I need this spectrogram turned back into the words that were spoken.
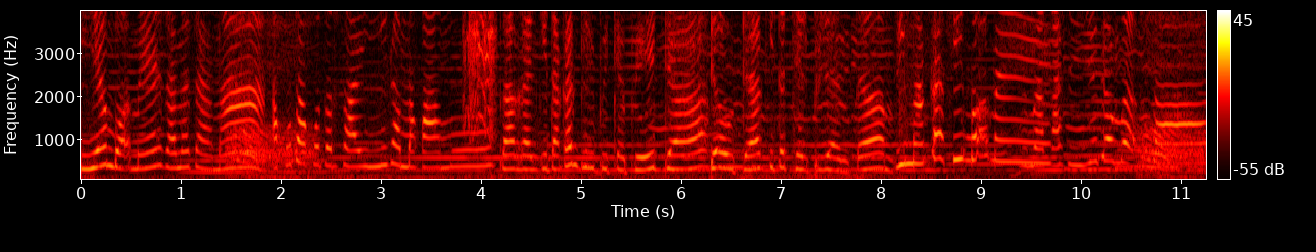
Iya mbak Me sama-sama. Aku takut tersaingi sama kamu. Pelanggan kita kan berbeda-beda. Udah-udah kita jangan berantem. Terima kasih mbak Me Terima kasih juga mbak Sa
